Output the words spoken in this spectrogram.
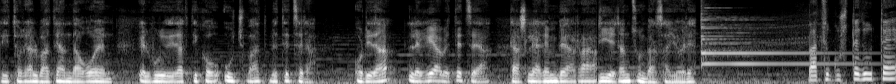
editorial batean dagoen helburu didaktiko huts bat betetzera. Hori da, legea betetzea, kaslearen beharra di erantzun behar zaio ere. Batzuk uste dute,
